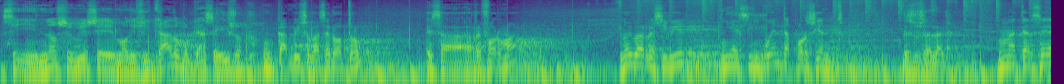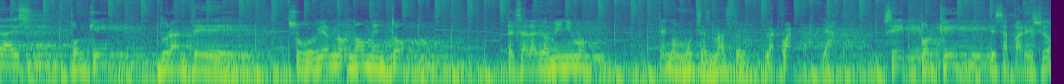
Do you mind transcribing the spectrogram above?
si no se hubiese modificado, porque ya se hizo un cambio y se va a hacer otro, esa reforma, no iba a recibir ni el 50% de su salario. Una tercera es por qué durante su gobierno no aumentó el salario mínimo. Tengo muchas más, pero la cuarta ya. Sí, ¿por qué desapareció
